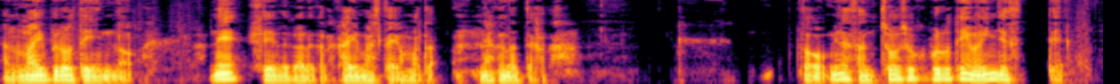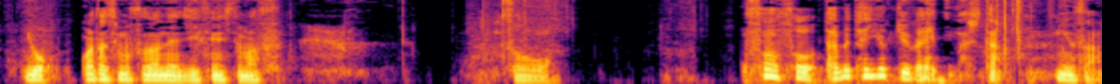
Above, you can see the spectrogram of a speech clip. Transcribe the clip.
あの、マイプロテインのね、セールがあるから買いましたよ、また。なくなったから。そう、皆さん朝食プロテインはいいんですって。よ、私もそれはね、実践してます。そう。そうそう、食べたい欲求が減りました。みゆさん。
